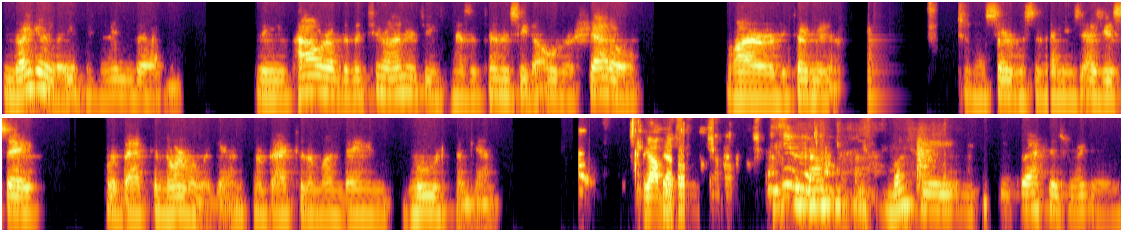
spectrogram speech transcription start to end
regularly, then the, the power of the material energy has a tendency to overshadow our determination of service. And that means as you say, we're back to normal again. We're back to the mundane mood again. Yeah, So, Must we we practice regularly?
